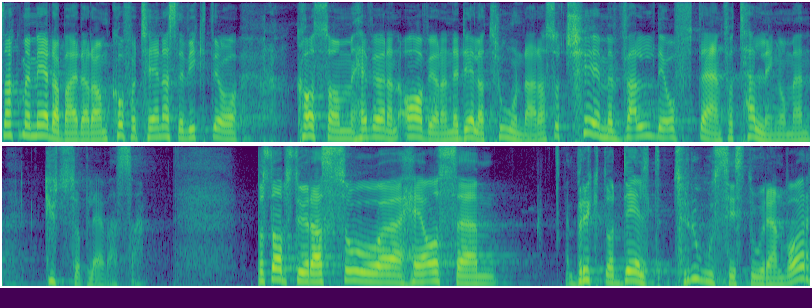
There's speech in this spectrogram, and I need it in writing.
snakker med medarbeidere om hvorfor tjeneste er viktig, og hva som har vært en avgjørende del av troen deres, så kommer veldig ofte en fortelling om en gudsopplevelse. På stabsturet så eh, har vi eh, brukt og delt troshistorien vår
